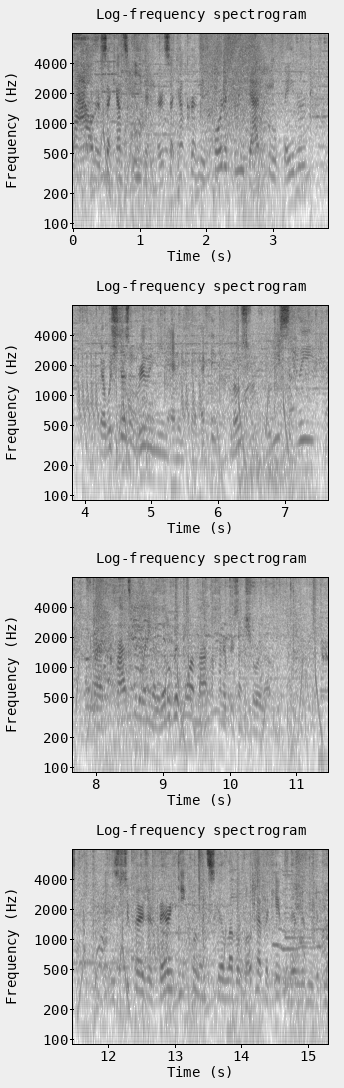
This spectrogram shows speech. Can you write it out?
Wow, their set count's even. Their set count currently 4 to 3, Dadpool favor. Yeah, which doesn't really mean anything. I think most recently, uh, Cloud's been winning a little bit more. I'm not 100% sure though. These two players are very equal in skill level. Both have the capability to be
